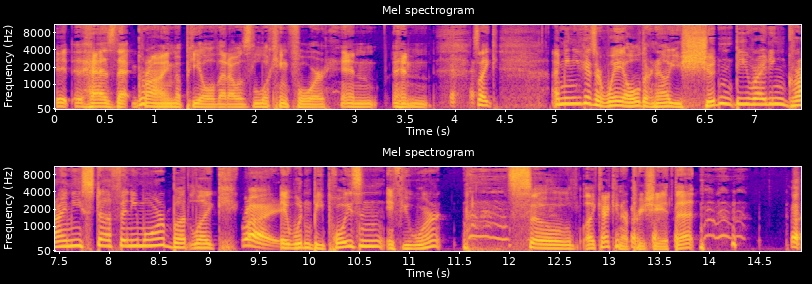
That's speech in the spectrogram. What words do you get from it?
it has that grime appeal that I was looking for and and it's like I mean you guys are way older now you shouldn't be writing grimy stuff anymore but like right. it wouldn't be poison if you weren't so like I can appreciate that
